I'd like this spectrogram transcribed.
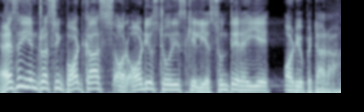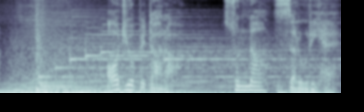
ऐसे ही इंटरेस्टिंग पॉडकास्ट और ऑडियो स्टोरीज के लिए सुनते रहिए ऑडियो पिटारा। ऑडियो पिटारा सुनना ज़रूरी है।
